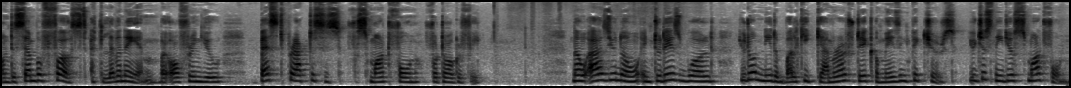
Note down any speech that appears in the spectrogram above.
on December 1st at 11 a.m. by offering you best practices for smartphone photography. Now, as you know, in today's world, you don't need a bulky camera to take amazing pictures. You just need your smartphone.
